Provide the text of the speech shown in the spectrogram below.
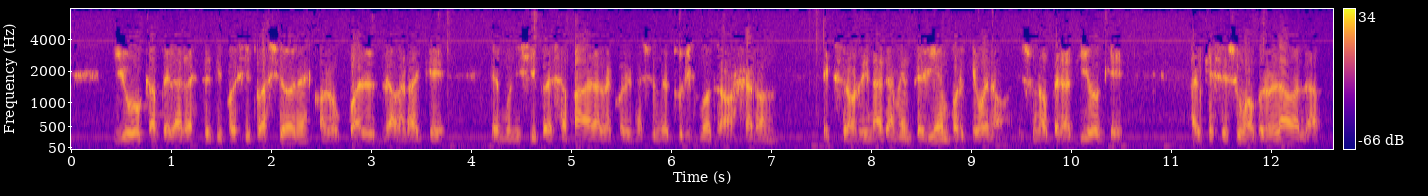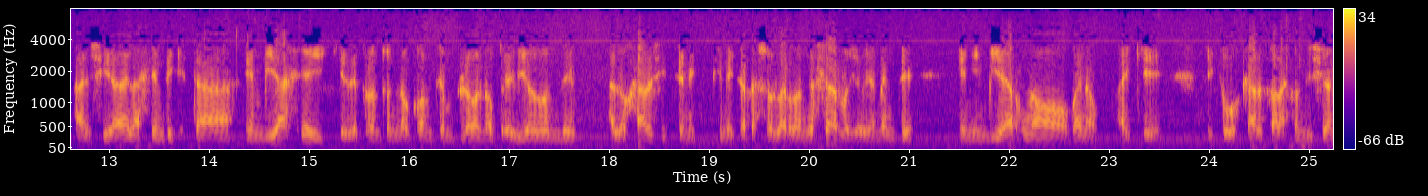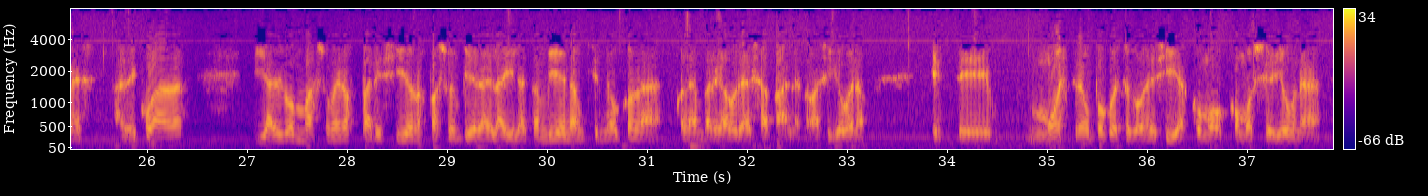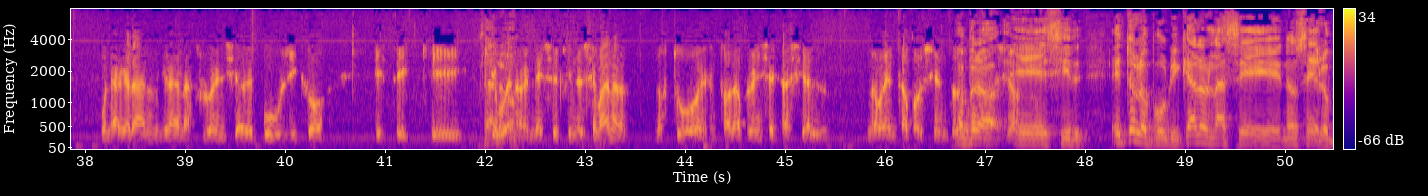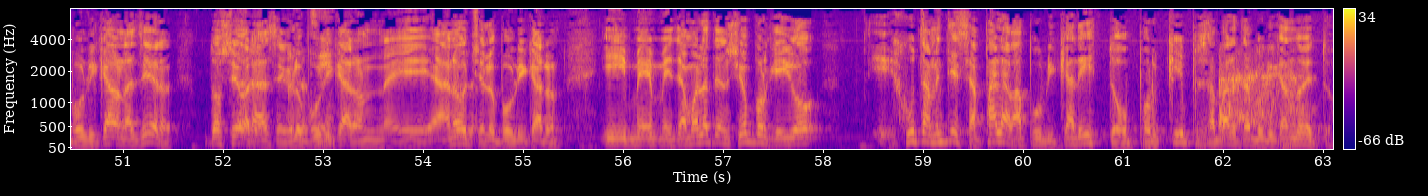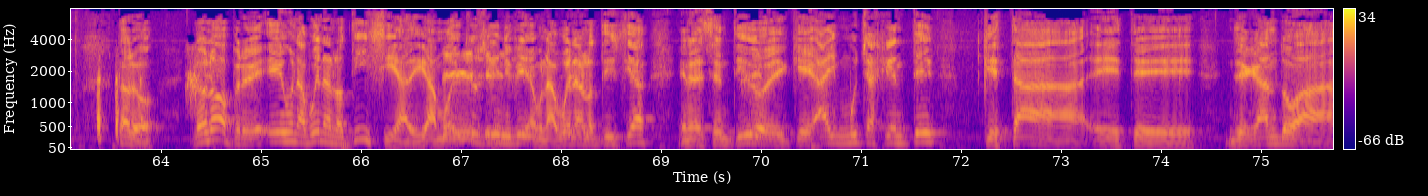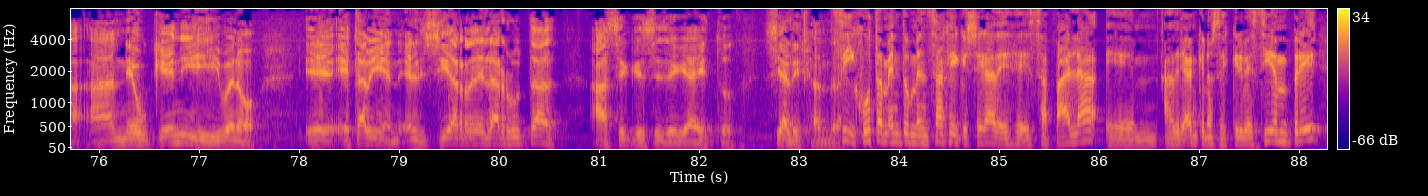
y hubo que apelar a este tipo de situaciones, con lo cual, la verdad que el municipio de Zapala, la coordinación de turismo trabajaron extraordinariamente bien porque, bueno, es un operativo que al que se suma, por un lado, la ansiedad de la gente que está en viaje y que de pronto no contempló, no previó dónde alojarse y tiene, tiene que resolver dónde hacerlo y obviamente en invierno, bueno, hay que, hay que buscar todas las condiciones adecuadas y algo más o menos parecido nos pasó en Piedra del Águila también, aunque no con la, con la envergadura de Zapala, ¿no? Así que bueno, este, muestra un poco esto que vos decías, cómo, cómo se dio una, una gran, gran afluencia de público, este, que, bueno, en ese fin de semana nos tuvo en toda la provincia casi al 90% de no, pero, eh, decir, esto lo publicaron hace, no sé, lo publicaron ayer, 12 horas hace que lo publicaron, eh, anoche lo publicaron. Y me, me llamó la atención porque digo, eh, justamente Zapala va a publicar esto. ¿Por qué Zapala está publicando esto? Claro, no, no, pero es una buena noticia, digamos. esto significa una buena noticia en el sentido de que hay mucha gente que está este, llegando a, Neuquén y bueno, eh, está bien, el cierre de la ruta hace que se llegue a esto. Sí, Alejandra. Sí, justamente un mensaje que llega desde Zapala, eh, Adrián que nos escribe siempre.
